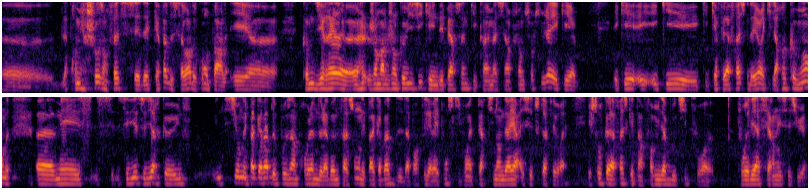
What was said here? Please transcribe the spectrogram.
la première chose en fait, c'est d'être capable de savoir de quoi on parle. Et comme dirait euh, Jean-Marc Jancovici, qui est une des personnes qui est quand même assez influente sur le sujet et qui a fait la fresque d'ailleurs et qui la recommande. Euh, mais c'est lié de se dire que si on n'est pas capable de poser un problème de la bonne façon, on n'est pas capable d'apporter les réponses qui vont être pertinentes derrière. Et c'est tout à fait vrai. Et je trouve que la fresque est un formidable outil pour, pour aider à cerner ces sujets.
